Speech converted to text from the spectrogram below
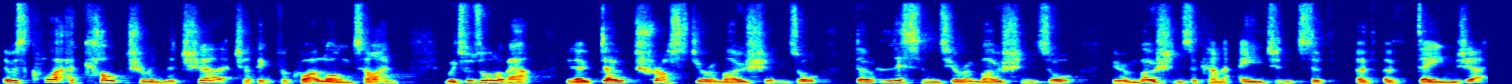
There was quite a culture in the church, I think, for quite a long time, which was all about, you know, don't trust your emotions or don't listen to your emotions or your emotions are kind of agents of, of, of danger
